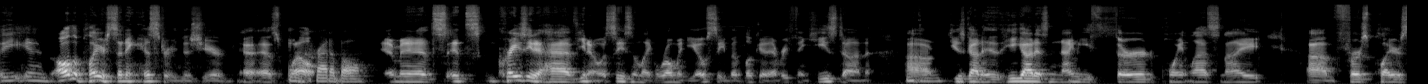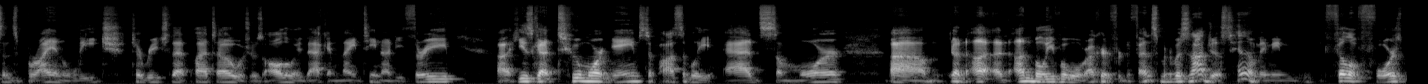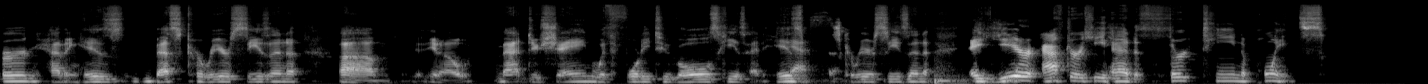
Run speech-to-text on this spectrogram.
all the players setting history this year as well. Incredible. I mean, it's it's crazy to have you know a season like Roman Josi, but look at everything he's done. Mm-hmm. Um, he's got his he got his 93rd point last night. Um, first player since Brian Leetch to reach that plateau, which was all the way back in 1993. Uh, he's got two more games to possibly add some more. Um, an, uh, an unbelievable record for defensemen, but it's not just him. I mean, Filip Forsberg having his best career season. Um, you know, Matt Duchene with 42 goals. He has had his yes. best career season a year after he had 13 points.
